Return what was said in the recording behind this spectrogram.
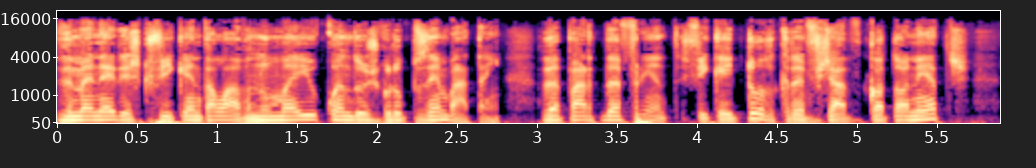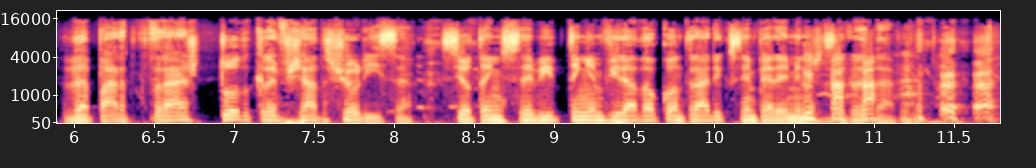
De maneiras que fico entalado no meio quando os grupos embatem. Da parte da frente fiquei todo cravejado de cotonetes, da parte de trás todo cravejado de chouriça. Se eu tenho sabido, tinha-me virado ao contrário, que sempre era menos desagradável.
